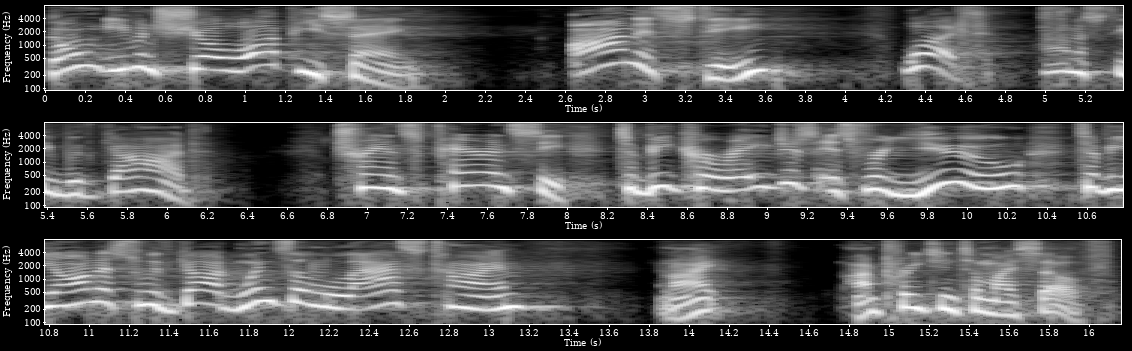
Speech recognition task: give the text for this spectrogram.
Don't even show up, he's saying. Honesty, what? Honesty with God. Transparency. To be courageous is for you to be honest with God. When's the last time, and I, I'm preaching to myself,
